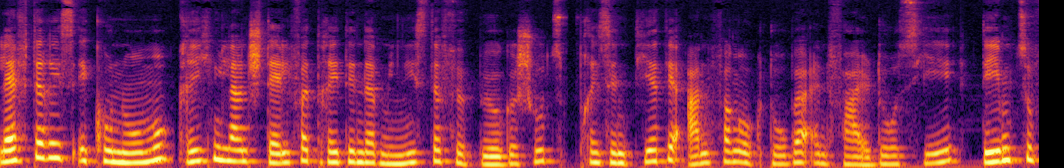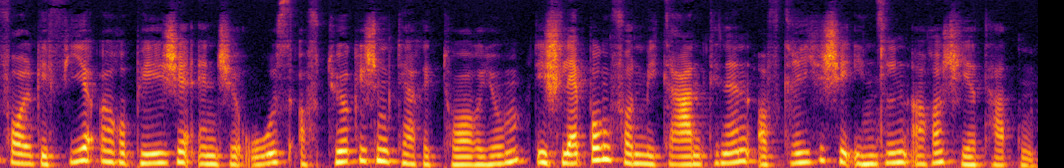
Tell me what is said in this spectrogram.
Lefteris Economou, Griechenlands stellvertretender Minister für Bürgerschutz, präsentierte Anfang Oktober ein Falldossier, dem zufolge vier europäische NGOs auf türkischem Territorium die Schleppung von Migrantinnen auf griechische Inseln arrangiert hatten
